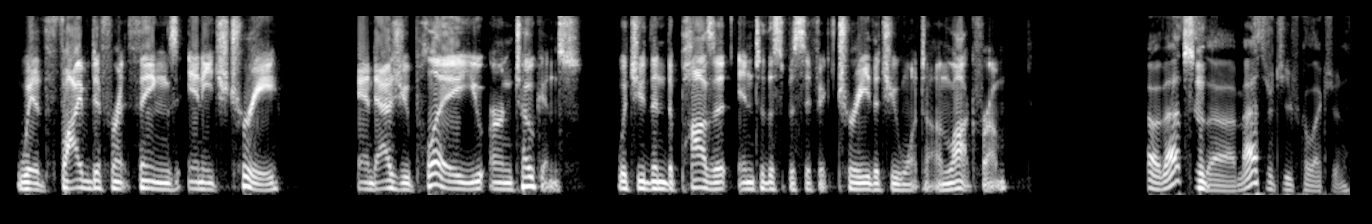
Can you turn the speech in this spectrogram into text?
with five different things in each tree and as you play, you earn tokens, which you then deposit into the specific tree that you want to unlock from. Oh, that's so, the Master Chief Collection.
